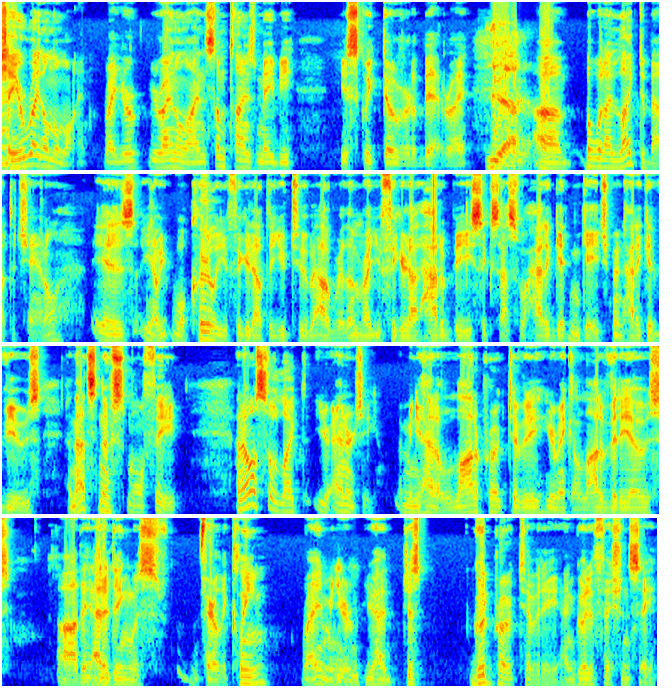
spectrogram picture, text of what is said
So you're right on the line, right? You're you're right on the line. Sometimes maybe you squeaked over it a bit, right? Yeah. Um, but what I liked about the channel is, you know, well, clearly you figured out the YouTube algorithm, right? You figured out how to be successful, how to get engagement, how to get views, and that's no small feat. And I also liked your energy. I mean, you had a lot of productivity. You're making a lot of videos. Uh, the editing was fairly clean, right? I mean, you're, you had just good productivity and good efficiency.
